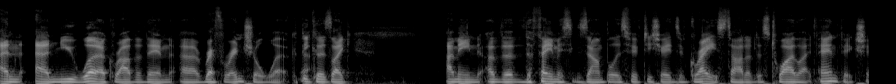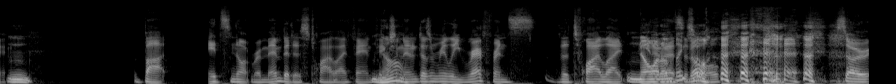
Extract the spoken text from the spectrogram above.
an a new work rather than a referential work. Because like I mean, uh, the the famous example is Fifty Shades of Grey started as Twilight fan fiction, Mm. but it's not remembered as Twilight fan fiction, No. and it doesn't really reference the Twilight No, I don't universe think at all. so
